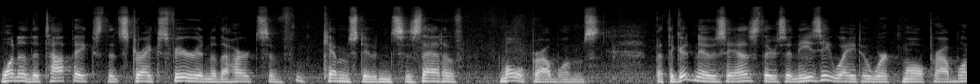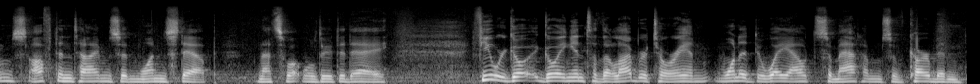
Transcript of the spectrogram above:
one of the topics that strikes fear into the hearts of chem students is that of mole problems. But the good news is there's an easy way to work mole problems, oftentimes in one step. And that's what we'll do today. If you were go going into the laboratory and wanted to weigh out some atoms of carbon,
